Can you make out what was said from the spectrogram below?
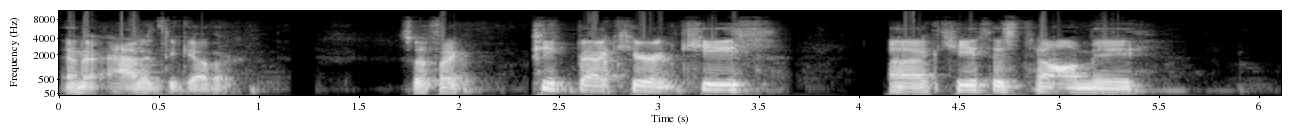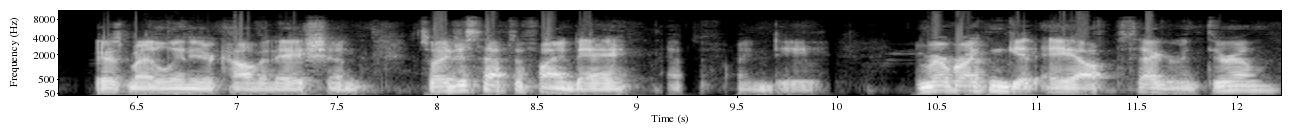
and they're added together. So if I peek back here at Keith, uh, Keith is telling me there's my linear combination. So I just have to find A, I have to find D. Remember, I can get A off Pythagorean theorem.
